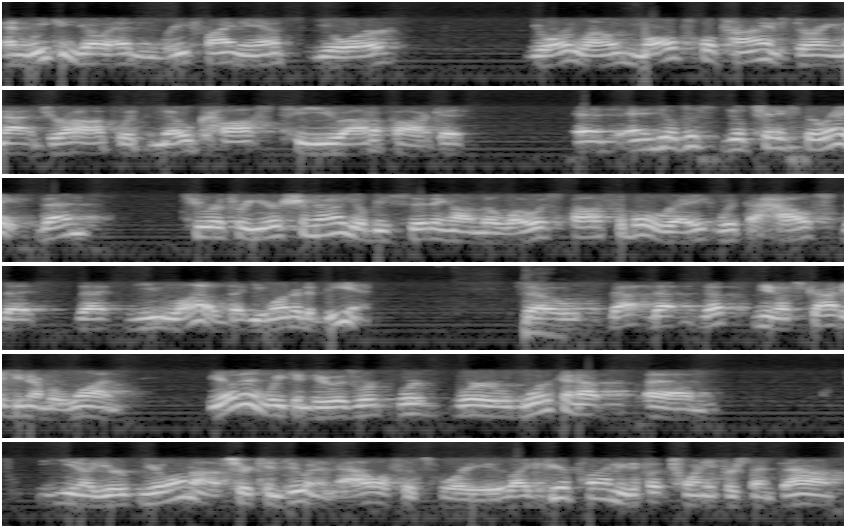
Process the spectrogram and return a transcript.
and we can go ahead and refinance your your loan multiple times during that drop with no cost to you out of pocket, and and you'll just you'll chase the rate. Then two or three years from now, you'll be sitting on the lowest possible rate with the house that that you love that you wanted to be in. So that that that's you know strategy number one. The other thing we can do is we're we're, we're working up. Um, you know, your your loan officer can do an analysis for you. Like if you're planning to put 20% down,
